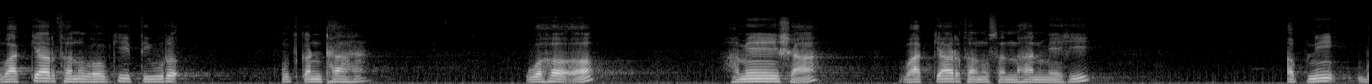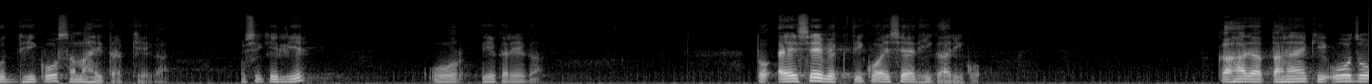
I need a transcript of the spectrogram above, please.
वाक्यार्थ अनुभव की तीव्र उत्कंठा है, वह हमेशा वाक्यार्थ अनुसंधान में ही अपनी बुद्धि को समाहित रखेगा। उसी के लिए और ये करेगा। तो ऐसे व्यक्ति को, ऐसे अधिकारी को कहा जाता है कि वो जो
